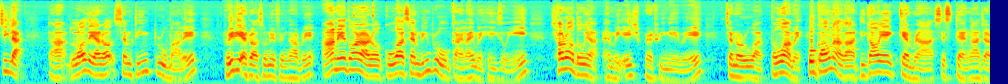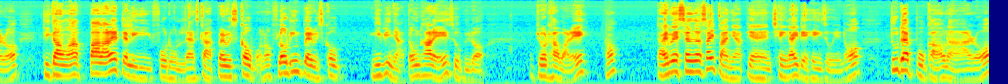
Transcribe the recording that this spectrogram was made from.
ကြည့်လိုက် ဒါလောဆယ်ကတော့17 Pro မှာလည်း 3D ultrasonic fingerprint အားနေသွားတာတော့ကိုက17 Pro ကိုကင်လိုက်မယ်ဟိဆိုရင်6300 mAh battery နဲ့ပဲကျွန်တော်တို့ကသုံးရမယ်။ပိုကောင်းတာကဒီကောင်းရဲ့ camera system ကကြတော့ဒီကောင်ကပါလာတဲ့ telephoto lens က periscope ပေါ့နော် floating periscope နည်းပညာသုံးထားတယ်ဆိုပြီးတော့ပြောထားပါတယ်နော်။ဒါပေမဲ့ sensor site ပါညာပြန်ချိန်လိုက်တဲ့ဟိဆိုရင်တော့သူ့တက်ပိုကောင်းတာကတော့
